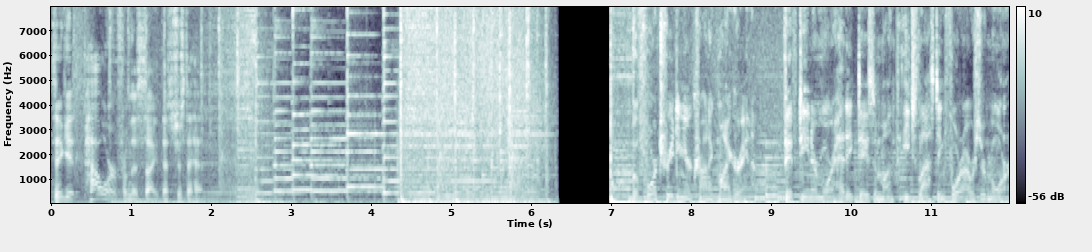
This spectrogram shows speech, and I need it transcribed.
to get power from the site? That's just ahead. Before treating your chronic migraine, 15 or more headache days a month, each lasting four hours or more,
